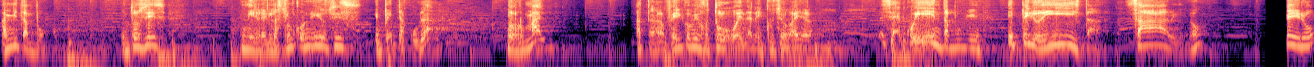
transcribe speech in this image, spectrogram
a mí tampoco. Entonces, mi relación con ellos es espectacular, normal. Hasta Federico me dijo, estuvo buena la discusión ayer. Se da cuenta porque es periodista, sabe, ¿no? Pero,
